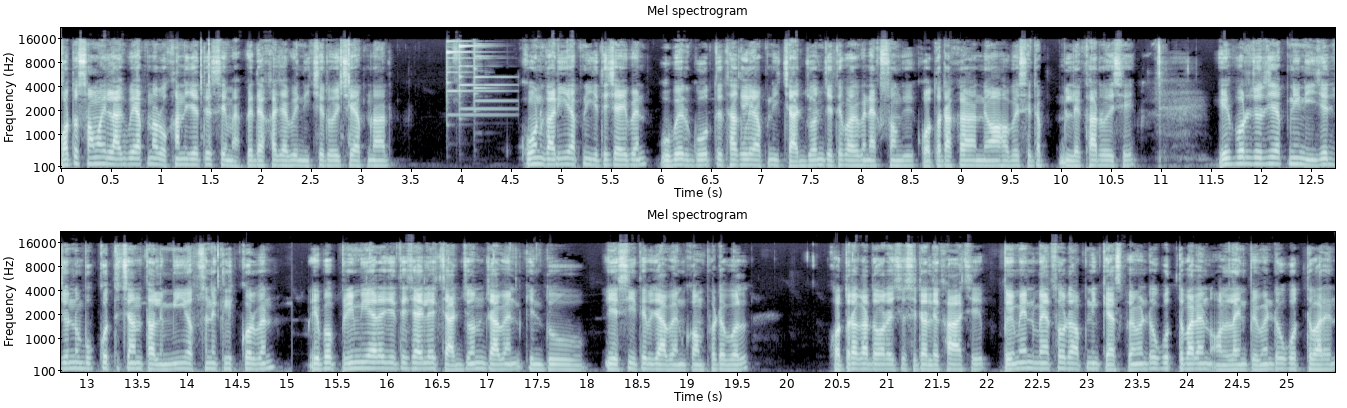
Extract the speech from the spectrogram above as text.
কত সময় লাগবে আপনার ওখানে যেতে? সে ম্যাপে দেখা যাবে, নিচে রয়েছে আপনার। কোন গাড়ি আপনি যেতে চাইবেন? উবের গোতে থাকলে আপনি চারজন যেতে পারবেন একসঙ্গে। কত টাকা নেওয়া হবে সেটা লেখা রয়েছে। এরপর যদি আপনি নিজের জন্য বুক করতে চান, তাহলে মি অপশানে ক্লিক করবেন। এরপর প্রিমিয়ারে যেতে চাইলে চারজন যাবেন, কিন্তু এসিতে যাবেন কমফোর্টেবল কত টাকা দেওয়া রয়েছে সেটা লেখা আছে। পেমেন্ট মেথড আপনি ক্যাশ পেমেন্টও করতে পারেন অনলাইন পেমেন্টও করতে পারেন।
